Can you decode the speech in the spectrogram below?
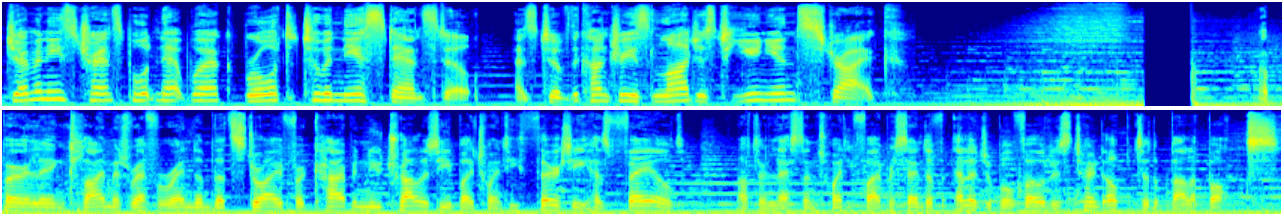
Germany's transport network brought to a near standstill as two of the country's largest unions strike. A Berlin climate referendum that strived for carbon neutrality by 2030 has failed after less than 25% of eligible voters turned up to the ballot box.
